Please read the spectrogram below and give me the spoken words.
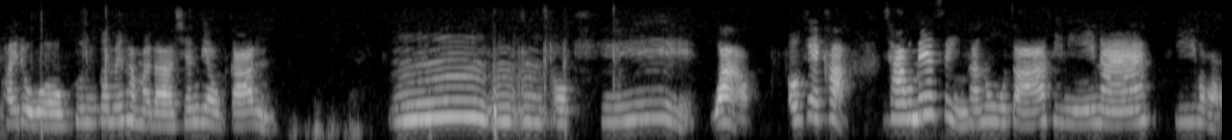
ไพ่เดอะเวิลด์ขึ้นก็ไม่ธรรมดาเช่นเดียวกัน อืมอืมอืมโอเค ว้าว โอเคค่ะ ชาวเมษสิงห์ธนูจ้าทีนี้นะ ที่บอก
